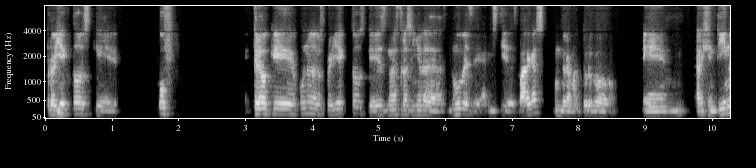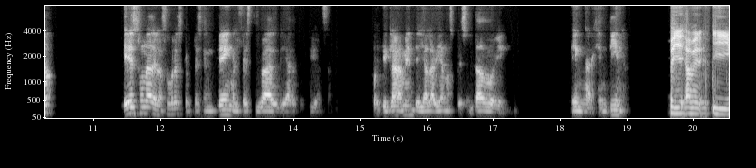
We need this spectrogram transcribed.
proyectos que, uff, Creo que uno de los proyectos, que es Nuestra Señora de las Nubes de Aristides Vargas, un dramaturgo em, argentino, es una de las obras que presenté en el Festival de Arte Vivas, porque claramente ya la habíamos presentado en, en Argentina. Oye, a ver, y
